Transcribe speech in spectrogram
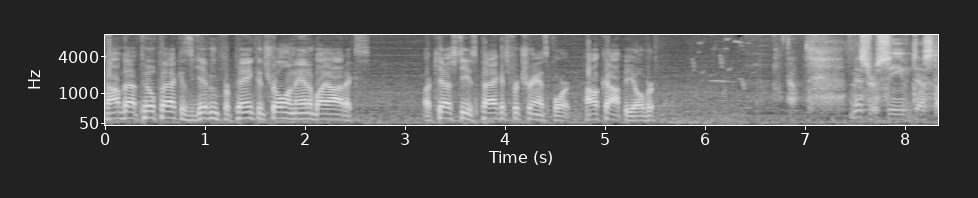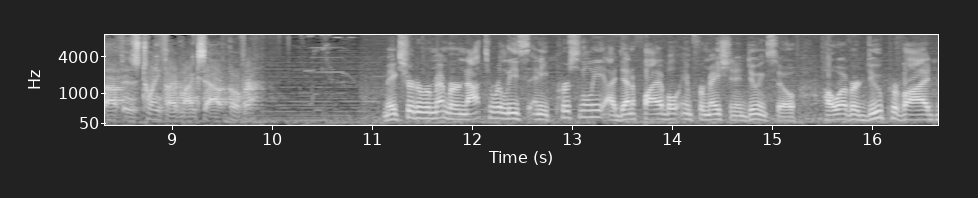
Combat pill pack is given for pain control and antibiotics. Our casualty is packaged for transport. How copy, over? MIST received, dust off is 25 mics out, over. Make sure to remember not to release any personally identifiable information in doing so. However, do provide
